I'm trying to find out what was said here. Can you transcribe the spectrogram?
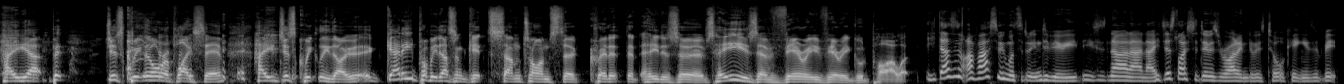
Hey, uh, but just quickly, or replace Sam. Hey, just quickly though, Gaddy probably doesn't get sometimes the credit that he deserves. He is a very, very good pilot. he doesn't. I've asked him if he wants to do an interview. He, he says no, no, no. He just likes to do his writing, do his talking. He's a bit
